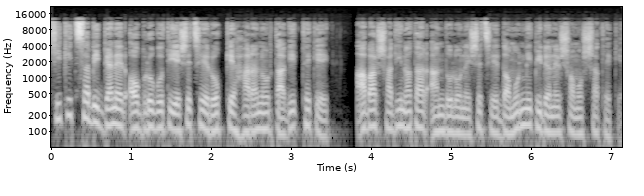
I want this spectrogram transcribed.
চিকিৎসা বিজ্ঞানের অগ্রগতি এসেছে রোগকে হারানোর তাগিদ থেকে, আবার স্বাধীনতার আন্দোলন এসেছে দমননিপীড়নের সমস্যা থেকে।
